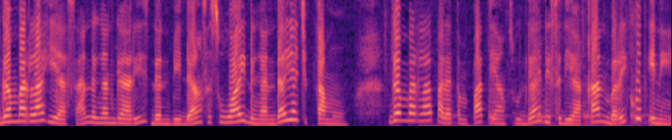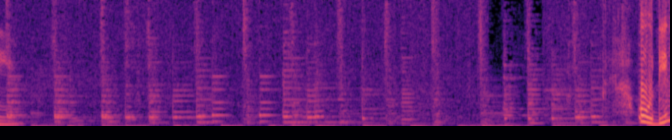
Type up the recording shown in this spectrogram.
Gambarlah hiasan dengan garis dan bidang sesuai dengan daya ciptamu. Gambarlah pada tempat yang sudah disediakan berikut ini. Udin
